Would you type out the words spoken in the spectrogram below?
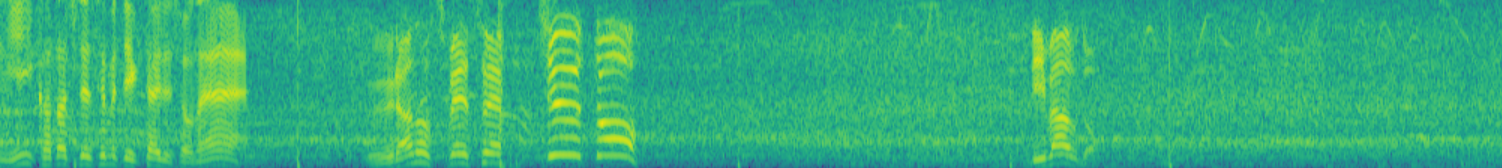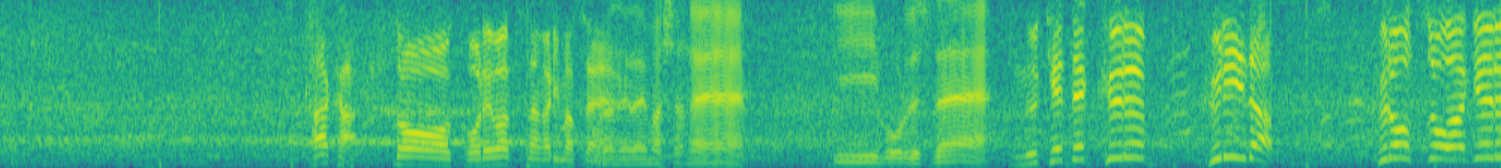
うんいい形で攻めていきたいですよね。裏のスペースへ。シュート！リバウド。カカ。とこれはつながりません。狙いましたね。いいボールですね。抜けてくる。フリーだ。クロスを上げる。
